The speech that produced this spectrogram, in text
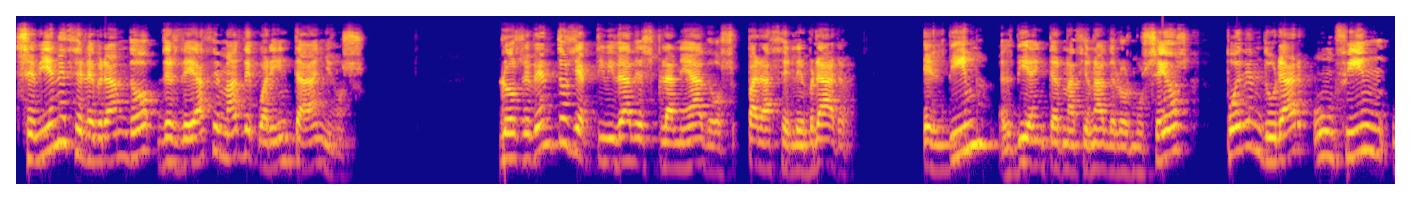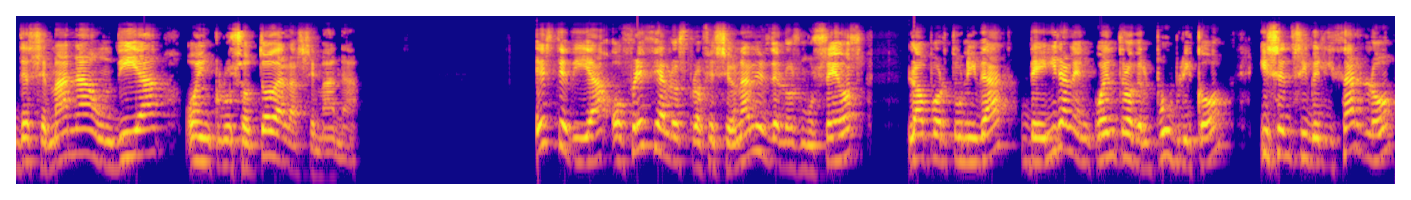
Se viene celebrando desde hace más de 40 años los eventos y actividades planeados para celebrar el DIM, el Día Internacional de los Museos, pueden durar un fin de semana, un día o incluso toda la semana. Este día ofrece a los profesionales de los museos la oportunidad de ir al encuentro del público y sensibilizarlo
